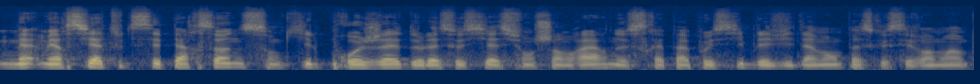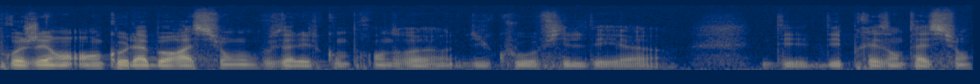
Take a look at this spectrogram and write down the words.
Merci à toutes ces personnes sans qui le projet de l'association Chambre Air ne serait pas possible, évidemment, parce que c'est vraiment un projet en, collaboration, vous allez le comprendre du coup au fil des, présentations,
